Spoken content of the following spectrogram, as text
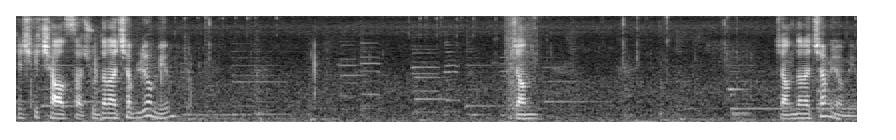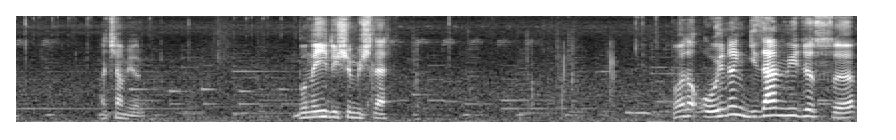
Keşke çalsa. Şuradan açabiliyor muyum? Cam... Camdan açamıyor muyum? Açamıyorum. Bunu iyi düşünmüşler. Bu arada oyunun gizem videosu,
